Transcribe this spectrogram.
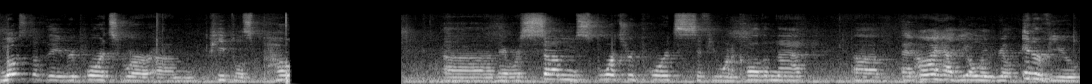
most of the reports were um, people's posts. Uh, there were some sports reports, if you want to call them that. Uh, and I had the only real interview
